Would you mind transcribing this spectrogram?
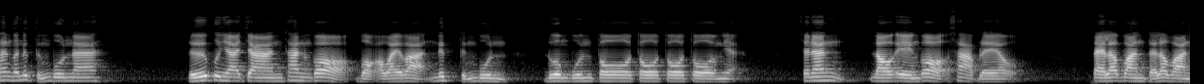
ท่านก็นึกถึงบุญนะ หรือคุณยาอาจารย์ท่านก็บอกเอาไว้ว่า นึกถึงบุญ ดวงบุญโตโตโตโตเงี้ยะนั้นเราเองก็ทราบแล้ว แต่ละวันแต่ละวัน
